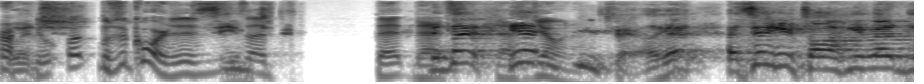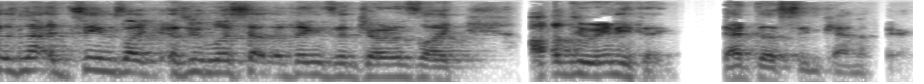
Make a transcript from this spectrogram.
Right. Which Which, of course, it's, seems that, that, that's, It's that's yeah, Jonah. it seems fair. Like I, I sitting here talking about it, does not. It seems like as we list out the things that Jonah's like, I'll do anything. That does seem kind of fair.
